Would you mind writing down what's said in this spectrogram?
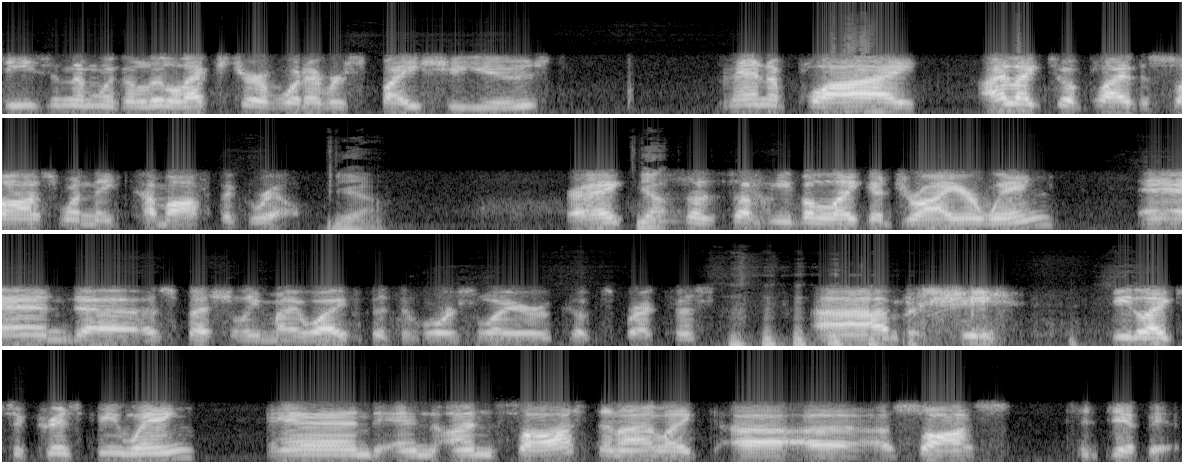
season them with a little extra of whatever spice you used. Then apply. I like to apply the sauce when they come off the grill Yeah. right? Yep. So some people like a drier wing, and uh, especially my wife, the divorce lawyer who cooks breakfast. um, she she likes a crispy wing and and unsauced, and I like uh, a, a sauce to dip it.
